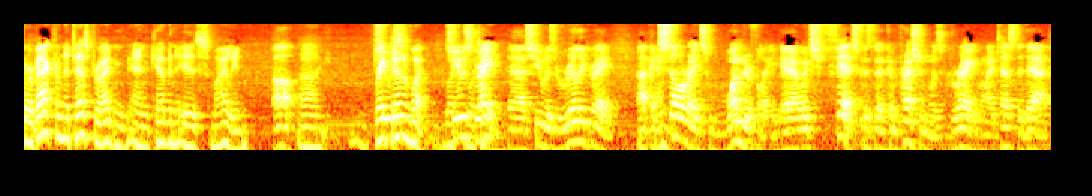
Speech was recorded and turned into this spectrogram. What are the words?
We're back from the test ride, and, and Kevin is smiling. Oh, Uh, break was- down what? what she was great. Uh, she was really great. Uh, Okay. Accelerates wonderfully, uh, which fits because the compression was great when I tested that.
